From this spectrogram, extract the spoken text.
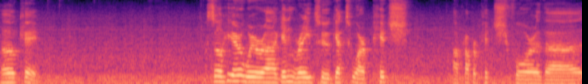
Okay. So here we're uh, getting ready to get to our pitch a proper pitch for the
